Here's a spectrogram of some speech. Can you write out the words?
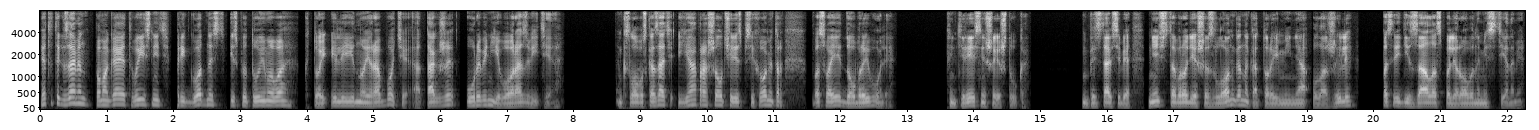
Этот экзамен помогает выяснить пригодность испытуемого к той или иной работе, а также уровень его развития. К слову сказать, я прошел через психометр по своей доброй воле. Интереснейшая штука. Представь себе, нечто вроде шезлонга, на который меня уложили посреди зала с полированными стенами,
